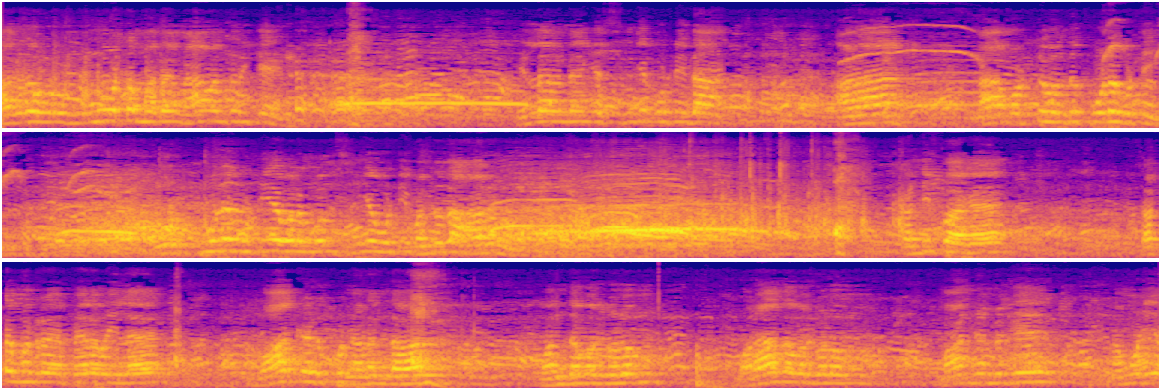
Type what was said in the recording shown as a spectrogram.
அதுல ஒரு முன்னோட்டமாக தான் நான் வந்திருக்கேன். எல்லாருமே இங்க சிங்கக்குட்டி தான். ஆனா நான் மட்டும் வந்து பூனைக்குட்டி. ஒரு பூனைக்குட்டியே வரும்போது சிங்கக்குட்டி வந்துதான் ஆகணும். கண்டிப்பாக சட்டமன்ற பேரவையில் வாக்கெடுப்பு நடந்தால் வந்தவர்களும் வராதவர்களும் மாண்புமிகு நம்முடைய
